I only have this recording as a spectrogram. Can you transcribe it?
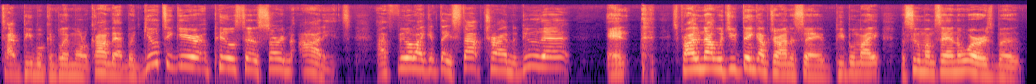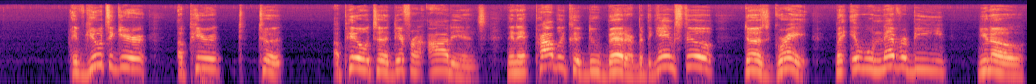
type of people can play Mortal Kombat, but Guilty Gear appeals to a certain audience. I feel like if they stop trying to do that, and it's probably not what you think I'm trying to say. People might assume I'm saying the words, but if Guilty Gear appeared to appeal to a different audience, then it probably could do better. But the game still does great, but it will never be, you know,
